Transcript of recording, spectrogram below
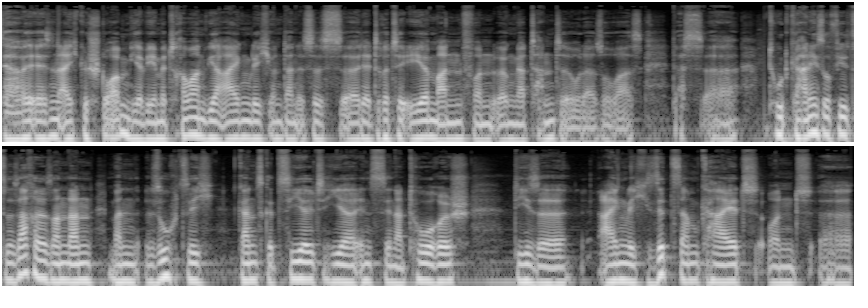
ja, er sind eigentlich gestorben hier, wem trauern wir eigentlich? Und dann ist es äh, der dritte Ehemann von irgendeiner Tante oder sowas. Das äh, tut gar nicht so viel zur Sache, sondern man sucht sich ganz gezielt hier inszenatorisch diese eigentlich Sittsamkeit und äh,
